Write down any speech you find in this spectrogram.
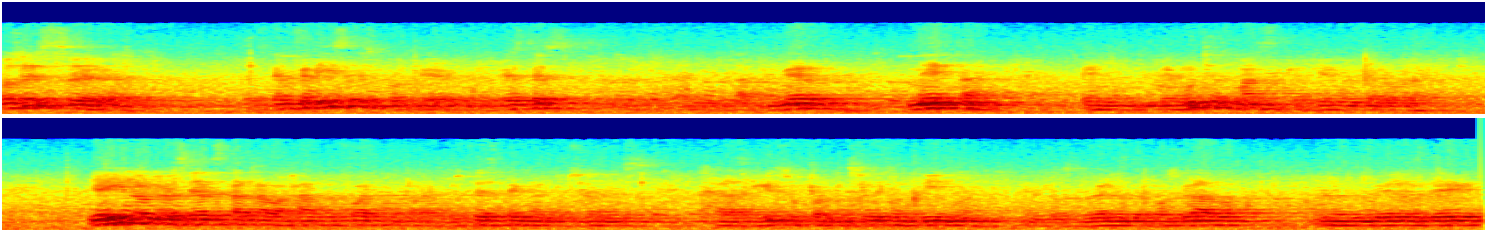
Entonces, eh, estén felices porque esta es la primera meta de muchas más que tienen que lograr. Y ahí la universidad está trabajando fuerte para que ustedes tengan opciones para seguir su formación continua en los niveles de posgrado, los niveles de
